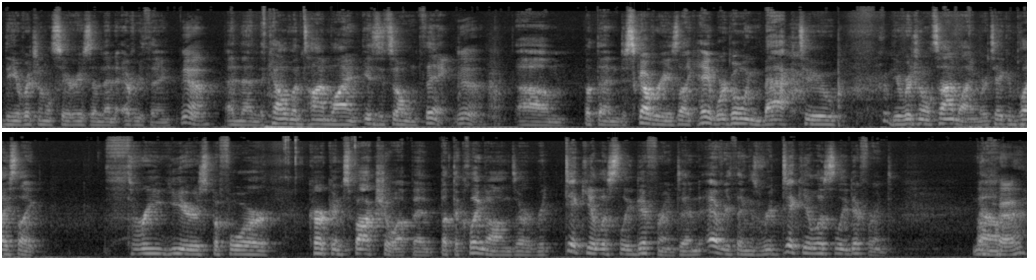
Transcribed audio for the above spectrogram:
the original series and then everything. Yeah. And then the Kelvin timeline is its own thing. Yeah. Um, but then Discovery is like, hey, we're going back to the original timeline. We're taking place like three years before Kirk and Spock show up, and but the Klingons are ridiculously different, and everything's ridiculously different. No, Okay.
